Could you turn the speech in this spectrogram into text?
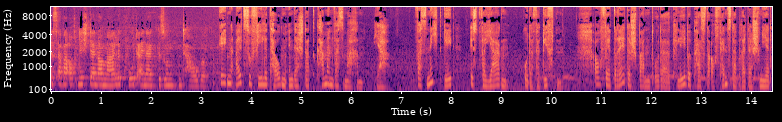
ist aber auch nicht der normale Kot einer gesunden Taube. Gegen allzu viele Tauben in der Stadt kann man was machen, ja. Was nicht geht, ist verjagen oder vergiften. Auch wer Drähte spannt oder Klebepaste auf Fensterbretter schmiert,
